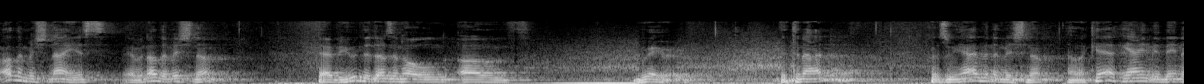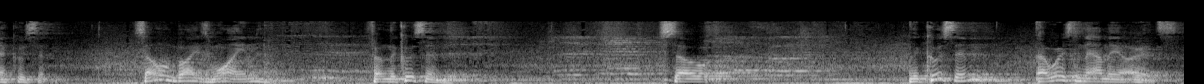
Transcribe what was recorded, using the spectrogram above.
other Mishnayos, we have another Mishnah that Yehuda doesn't hold of Breira. The Tanan, because we have in the Mishnah, someone buys wine from the kusim. So, the kusim are worse than the Amei Aretz.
